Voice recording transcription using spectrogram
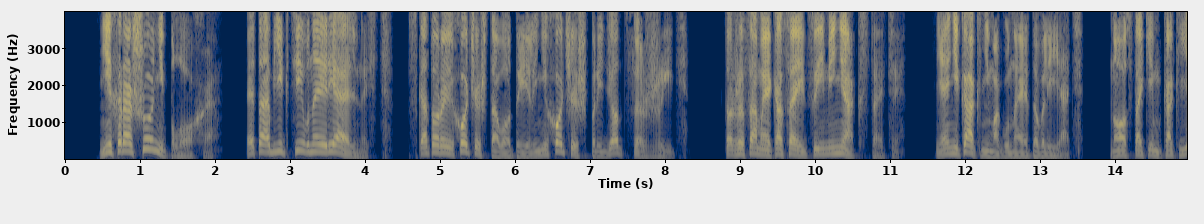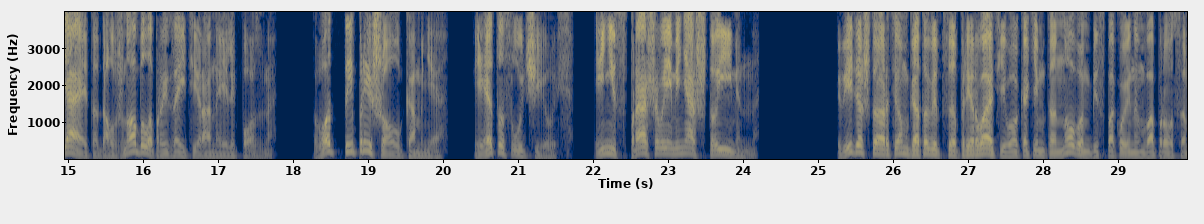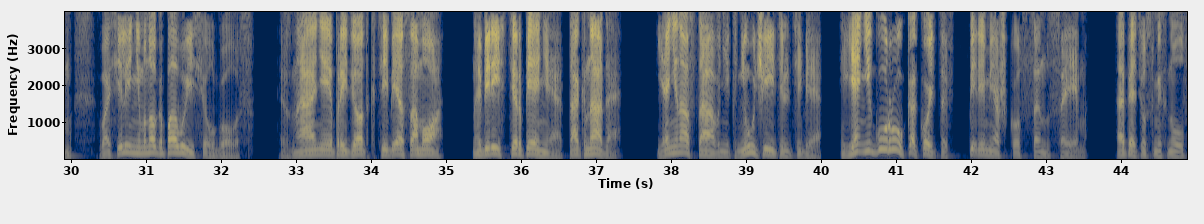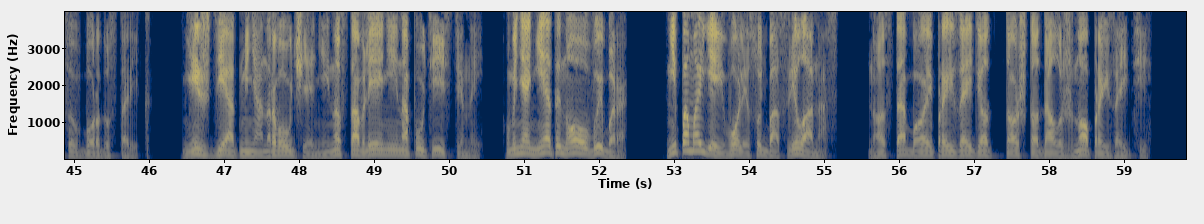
Ни хорошо, ни плохо. Это объективная реальность, с которой хочешь того ты или не хочешь, придется жить. То же самое касается и меня, кстати. Я никак не могу на это влиять. Но с таким, как я, это должно было произойти рано или поздно. Вот ты пришел ко мне, и это случилось и не спрашивая меня, что именно. Видя, что Артем готовится прервать его каким-то новым беспокойным вопросом, Василий немного повысил голос. «Знание придет к тебе само. Наберись терпения, так надо. Я не наставник, не учитель тебе. Я не гуру какой-то вперемешку с сенсеем». Опять усмехнулся в бороду старик. «Не жди от меня нравоучений, наставлений на путь истинный. У меня нет иного выбора. Не по моей воле судьба свела нас. Но с тобой произойдет то, что должно произойти.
